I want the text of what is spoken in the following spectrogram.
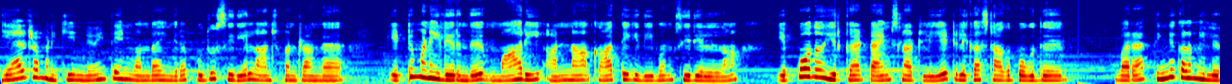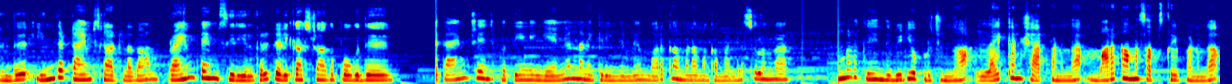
ஏழரை மணிக்கு நினைத்தேன் வந்தாங்கிற புது சீரியல் லான்ச் பண்ணுறாங்க எட்டு மணியிலிருந்து மாறி அண்ணா கார்த்திகை தீபம் சீரியல்லாம் எப்போதும் இருக்க டைம் ஸ்லாட்லேயே டெலிகாஸ்ட் ஆக போகுது. வர திங்கக்கிழமையிலிருந்து இந்த டைம் ஸ்லாட்டில் தான் ப்ரைம் டைம் சீரியல்கள் டெலிகாஸ்ட் ஆக போகுது. இந்த டைம் சேஞ்ச் பற்றி நீங்கள் என்ன நினைக்கிறீங்கன்னு மறக்காமல் நம்ம கமெண்டில் சொல்லுங்கள் உங்களுக்கு இந்த வீடியோ பிடிச்சிருந்தா லைக் அண்ட் ஷேர் பண்ணுங்கள் மறக்காமல் சப்ஸ்கிரைப் பண்ணுங்கள்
